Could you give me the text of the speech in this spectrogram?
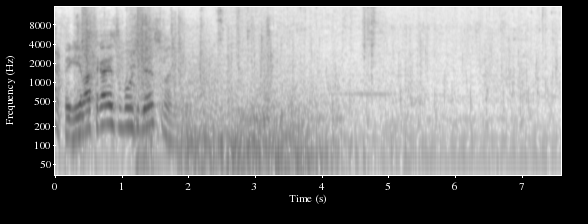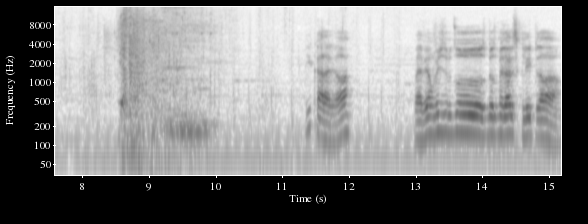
Eu peguei lá atrás do monte de ganso, mano. Caralho, ó. Vai ver um vídeo dos meus melhores clipes, olha lá.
